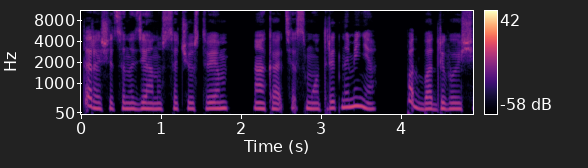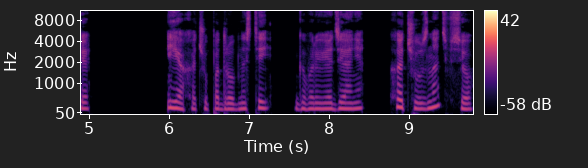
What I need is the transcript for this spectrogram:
таращится на Диану с сочувствием. А Катя смотрит на меня, подбадривающе. «Я хочу подробностей», — говорю я Диане. «Хочу знать все».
